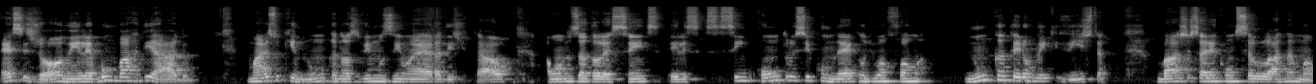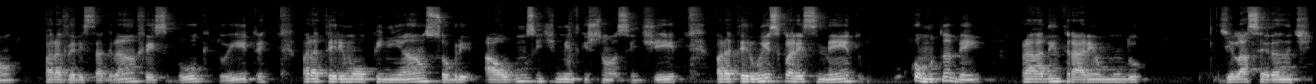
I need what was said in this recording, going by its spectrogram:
esse jovem ele é bombardeado mais do que nunca, nós vimos em uma era digital, onde os adolescentes eles se encontram e se conectam de uma forma nunca anteriormente vista. Basta estarem com o celular na mão para ver Instagram, Facebook, Twitter, para terem uma opinião sobre algum sentimento que estão a sentir, para ter um esclarecimento, como também para adentrarem um mundo dilacerante,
